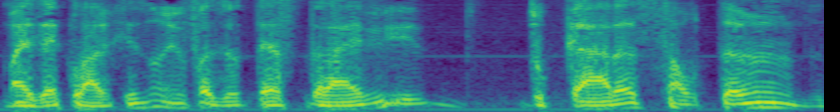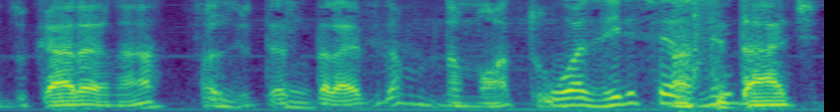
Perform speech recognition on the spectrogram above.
Mas é claro que eles não iam fazer o test drive do cara saltando, do cara, né? Fazer o test drive da, da moto o Osiris fez na muito... cidade.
